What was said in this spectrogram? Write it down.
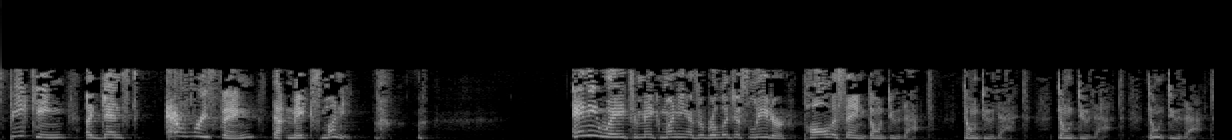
speaking against everything that makes money. Any way to make money as a religious leader, Paul is saying, don't do that. Don't do that. Don't do that. Don't do that.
